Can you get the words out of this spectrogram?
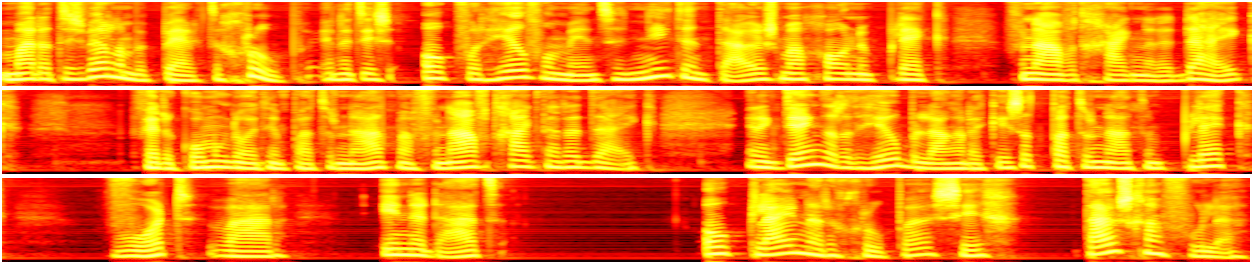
Maar dat is wel een beperkte groep. En het is ook voor heel veel mensen niet een thuis, maar gewoon een plek. Vanavond ga ik naar de dijk. Verder kom ik nooit in patronaat, maar vanavond ga ik naar de dijk. En ik denk dat het heel belangrijk is dat patronaat een plek wordt waar inderdaad ook kleinere groepen zich thuis gaan voelen.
